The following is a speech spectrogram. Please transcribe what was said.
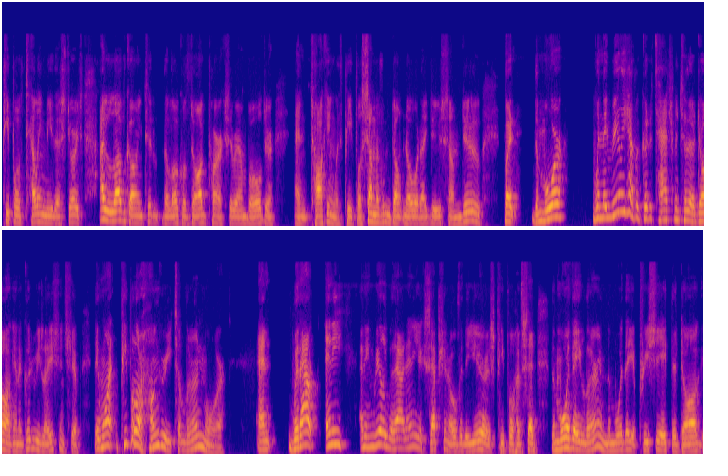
people telling me their stories. I love going to the local dog parks around Boulder and talking with people. Some of them don't know what i do some do but the more when they really have a good attachment to their dog and a good relationship they want people are hungry to learn more and without any I mean, really, without any exception over the years, people have said the more they learn, the more they appreciate the dog,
